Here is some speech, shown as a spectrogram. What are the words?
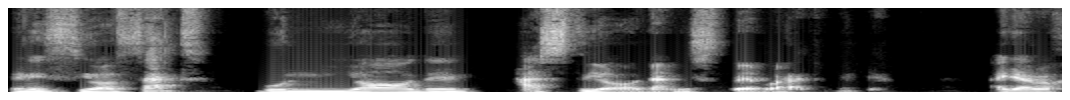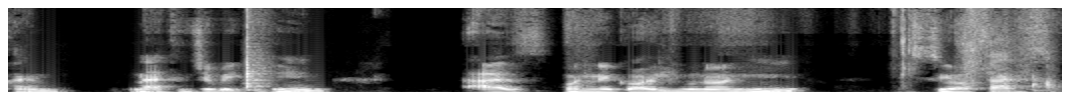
یعنی سیاست بنیاد هستی آدمی است به عبارت دیگه اگر بخوایم نتیجه بگیریم از با نگاه یونانی سیاست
